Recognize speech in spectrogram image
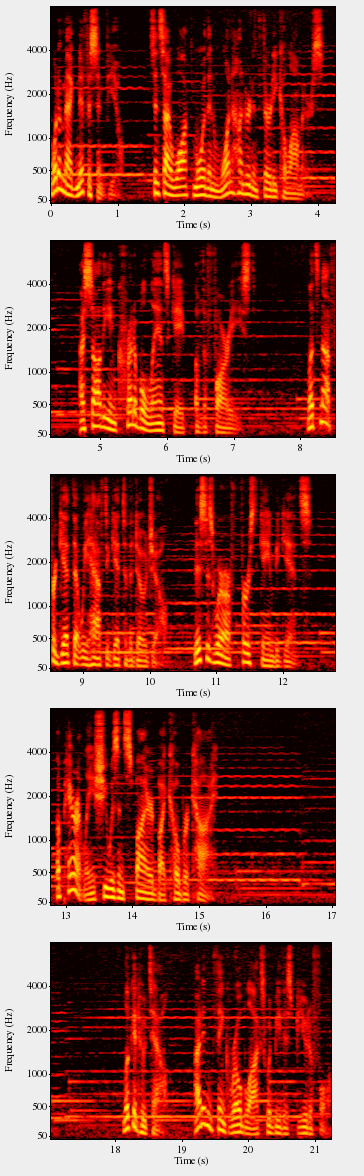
What a magnificent view. Since I walked more than 130 kilometers, I saw the incredible landscape of the Far East. Let's not forget that we have to get to the dojo. This is where our first game begins. Apparently, she was inspired by Cobra Kai. Look at Hutao. I didn't think Roblox would be this beautiful.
